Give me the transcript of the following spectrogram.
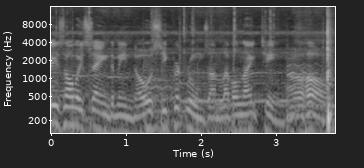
Everybody's always saying to me, no secret rooms on level 19. Oh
